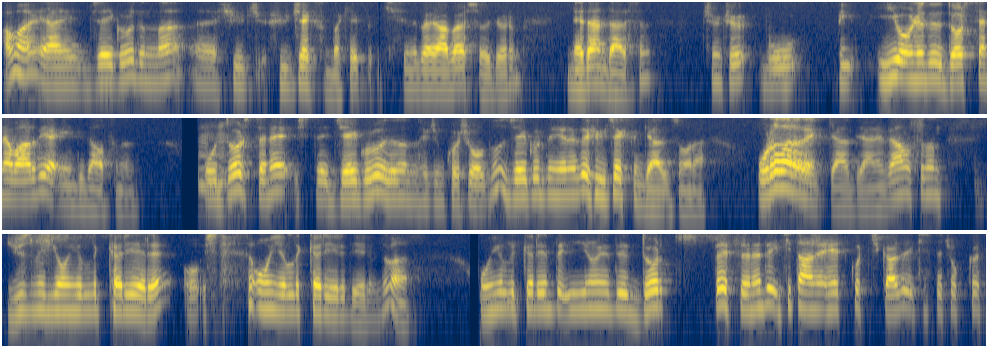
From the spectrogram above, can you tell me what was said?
Ama yani Jay Gruden'la e, Hugh, Hugh Jackson bak hep ikisini beraber söylüyorum. Neden dersin? Çünkü bu bir iyi oynadığı 4 sene vardı ya Andy Dalton'ın. O hı. 4 sene işte Jay Gruden'ın hücum koçu olduğunu, Jay Gruden yerine de Hugh Jackson geldi sonra. Oralara denk geldi yani. Dalton'ın 100 milyon yıllık kariyeri, o işte 10 yıllık kariyeri diyelim değil mi? 10 yıllık kariyerinde iyi oynadığı 4-5 senede iki tane head coach çıkardı. İkisi de çok kötü,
